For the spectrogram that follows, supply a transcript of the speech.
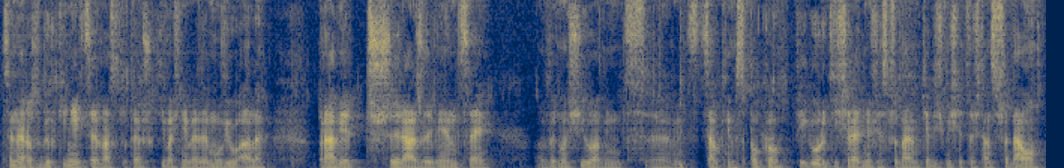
Cenę rozbiórki nie chcę Was tutaj oszukiwać, nie będę mówił, ale prawie 3 razy więcej wynosiła, więc, e, więc całkiem spoko. Figurki średnio się sprzedają. Kiedyś mi się coś tam sprzedało.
